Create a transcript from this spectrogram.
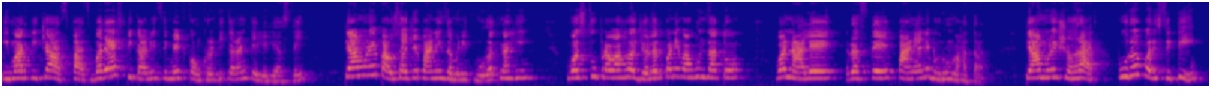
इमारतीच्या आसपास बऱ्याच ठिकाणी सिमेंट कॉन्क्रिटीकरण केलेले असते. त्यामुळे पावसाचे पाणी जमिनीत मुरत नाही. वस्तुप्रवाह जलदपणे वाहून जातो व नाले रस्ते पाण्याने भरून वाहतात. त्यामुळे शहरात पूर परिस्थिती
